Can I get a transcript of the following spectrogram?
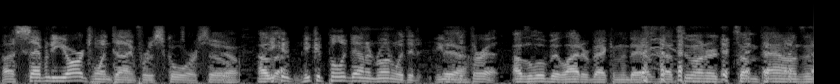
uh, 70 yards one time for a score. So yeah. he could he could pull it down and run with it. He yeah. was a threat. I was a little bit lighter back in the day. I was about 200 something pounds, and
